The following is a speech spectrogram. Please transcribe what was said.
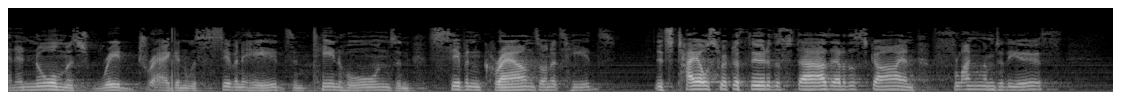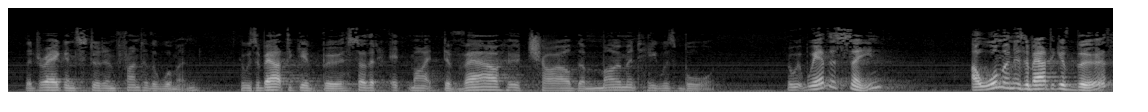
an enormous red dragon with seven heads and ten horns and seven crowns on its heads. Its tail swept a third of the stars out of the sky and flung them to the earth. The dragon stood in front of the woman who was about to give birth so that it might devour her child the moment he was born. We have the scene. A woman is about to give birth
